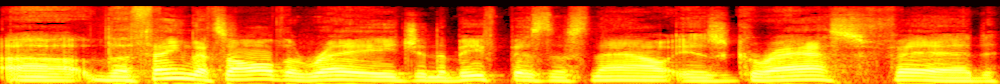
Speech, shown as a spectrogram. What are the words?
Uh, the thing that's all the rage in the beef business now is grass fed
